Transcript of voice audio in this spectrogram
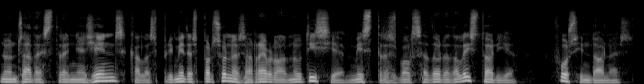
No ens ha d'estranyar gens que les primeres persones a rebre la notícia més trasbalsadora de la història fossin dones.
